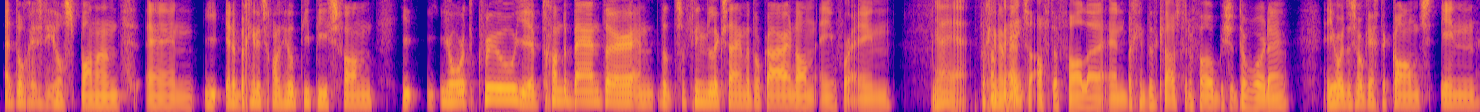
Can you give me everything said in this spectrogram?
En toch is het heel spannend. En je, in het begin is het gewoon heel typisch van... Je, je hoort de crew, je hebt gewoon de banter... en dat ze vriendelijk zijn met elkaar. En dan één voor één Ja, ja. beginnen mensen af te vallen... en begint het claustrofobischer te worden. En je hoort dus ook echt de kamps in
